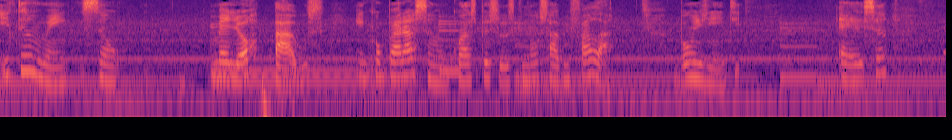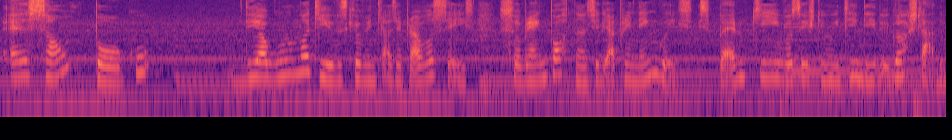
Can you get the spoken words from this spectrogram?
E também são melhor pagos em comparação com as pessoas que não sabem falar. Bom, gente, essa é só um pouco de alguns motivos que eu vim trazer para vocês sobre a importância de aprender inglês. Espero que vocês tenham entendido e gostado.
